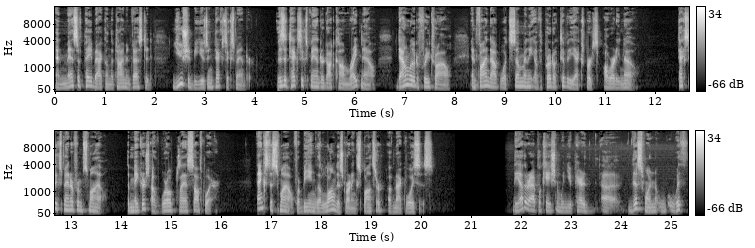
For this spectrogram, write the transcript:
and massive payback on the time invested, you should be using TextExpander. Visit TextExpander.com right now, download a free trial, and find out what so many of the productivity experts already know. TextExpander from Smile the makers of world class software. Thanks to Smile for being the longest running sponsor of MacVoices. The other application, when you pair uh, this one with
